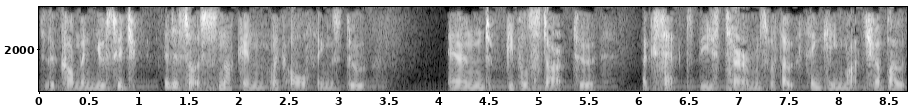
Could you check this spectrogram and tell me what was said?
to the common usage it just sort of snuck in like all things do. And people start to accept these terms without thinking much about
